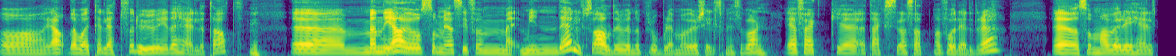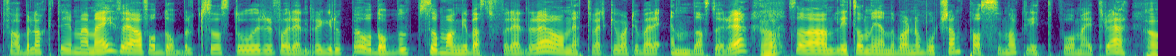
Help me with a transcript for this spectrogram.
Og ja, det var ikke lett for hun i det hele tatt. Mm. Uh, Men jeg har jo, som jeg sier for min del, så har vært noe problem over skilsmissebarn. Jeg fikk eh, et ekstra sett med foreldre. Uh, som har vært helt fabelaktig med meg, så jeg har fått dobbelt så stor foreldregruppe og dobbelt så mange besteforeldre, og nettverket ble jo bare enda større. Ja, Så litt sånn enebarn og bortskjemt passer nok litt på meg, tror jeg. ja.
